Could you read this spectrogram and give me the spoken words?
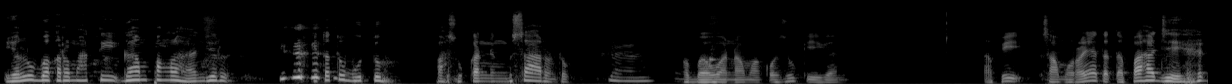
ya lu bakal mati gampang lah anjir. Kita tuh butuh pasukan yang besar untuk Hmm. ngebawa nama Kozuki kan. Tapi samurainya tetap aja kan.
